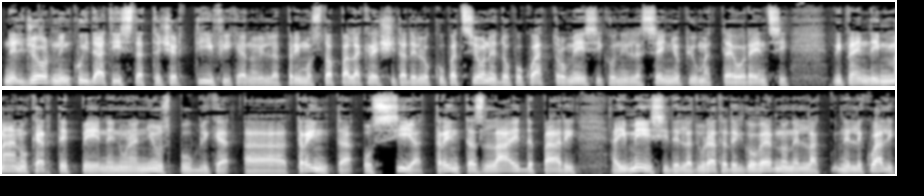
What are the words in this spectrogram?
nel giorno in cui i dati Istat certificano il primo stop alla crescita dell'occupazione, dopo quattro mesi con il segno più Matteo Renzi riprende in mano carta e penna in una news pubblica a 30, ossia 30 slide pari ai mesi della durata del governo nella, nelle quali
